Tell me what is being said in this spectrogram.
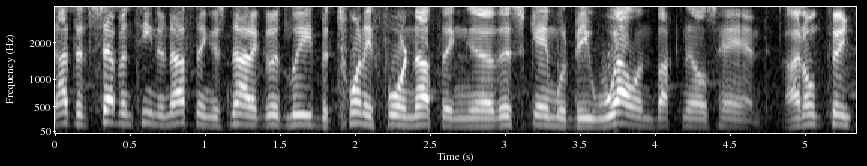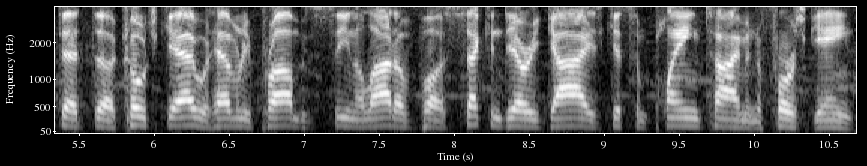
Not that 17 to nothing is not a good lead, but 24 nothing. Uh, this game would be well in Bucknell's hand. I don't think that uh, Coach Gadd would have any problem seeing a lot of uh, secondary guys get some playing time in the first game.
